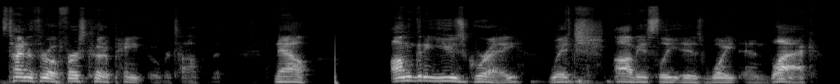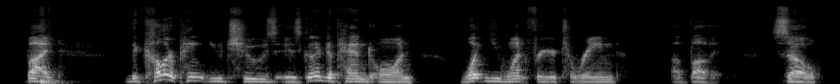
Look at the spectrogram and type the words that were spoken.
it's time to throw a first coat of paint over top of it. Now, I'm going to use gray, which obviously is white and black, but the color paint you choose is going to depend on what you want for your terrain above it. So,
